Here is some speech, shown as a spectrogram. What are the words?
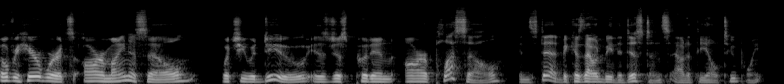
over here where it's r minus L, what you would do is just put in r plus L instead, because that would be the distance out at the L2 point.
